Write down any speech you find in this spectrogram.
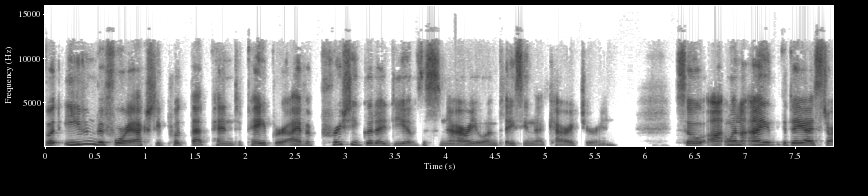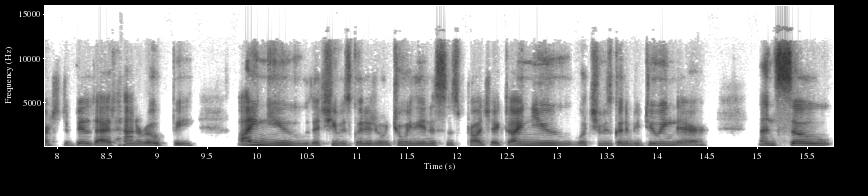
But even before i actually put that pen to paper i have a pretty good idea of the scenario i'm placing that character in. So I, when i the day i started to build out hannah Rokeby I knew that she was going to join the Innocence Project. I knew what she was going to be doing there. And so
